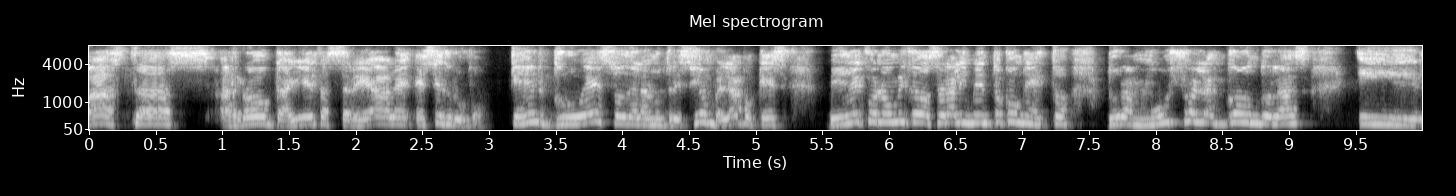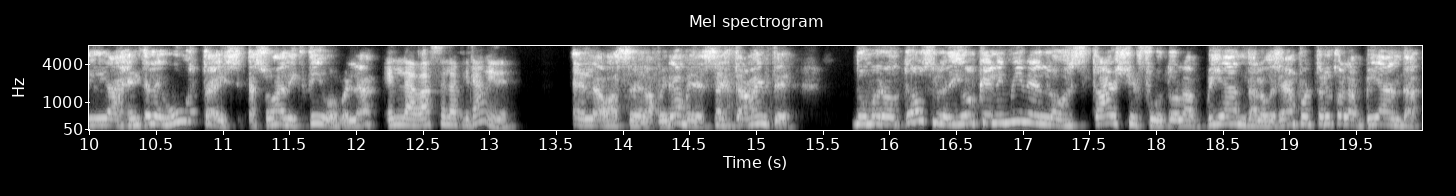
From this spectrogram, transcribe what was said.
pastas, arroz, galletas, cereales, ese grupo, que es el grueso de la nutrición, ¿verdad? Porque es bien económico de hacer alimento con esto, duran mucho en las góndolas y la gente le gusta y son adictivos, ¿verdad? Es la base de la pirámide. Es la base de la pirámide, exactamente. Número dos, le digo que eliminen los starchy food o las viandas, lo que se llama en Puerto Rico las viandas,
